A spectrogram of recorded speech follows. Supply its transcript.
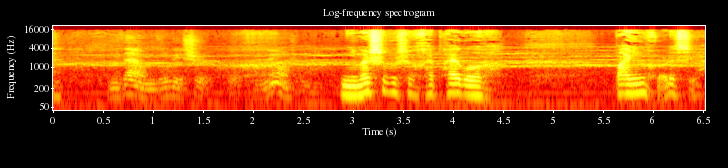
你在我们组里是有朋友是吗？你们是不是还拍过八音盒的戏啊？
